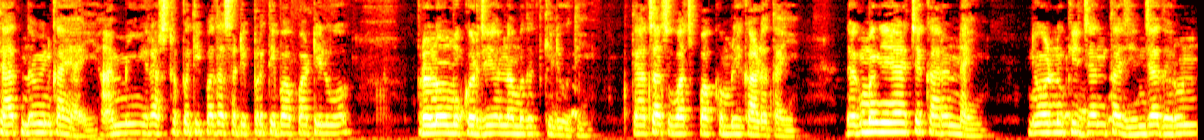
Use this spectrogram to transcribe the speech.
त्यात नवीन काय आहे? आम्ही राष्ट्रपती पदासाठी प्रतिभा पाटील व प्रणव मुखर्जी यांना मदत केली होती. त्याचाच वाचपा कमळी काढत आहे. डगमगण्याचे कारण नाही. निवडणुकीत जनता झिंजा धरून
